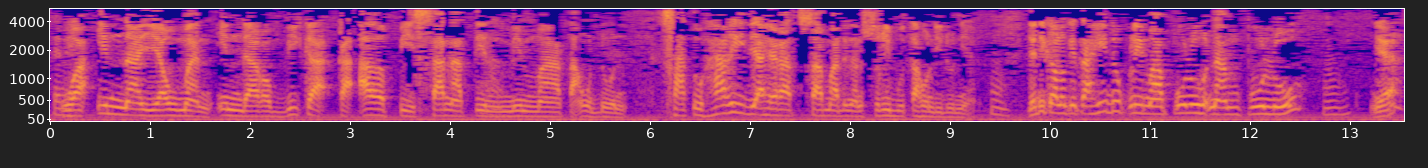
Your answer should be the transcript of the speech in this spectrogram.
Dan- Wa inna yauman inda rabbika ka'alfi sanatin mimma ta'udun. Satu hari di akhirat sama dengan seribu tahun di dunia. Hmm. Jadi kalau kita hidup 50, 60 Hmm. ya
